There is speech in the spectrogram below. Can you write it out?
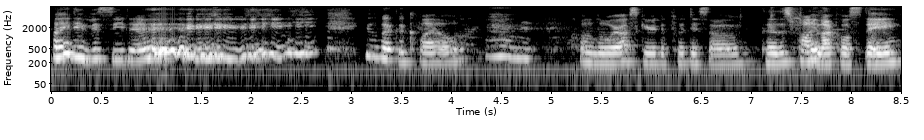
I didn't even see that. you look like a cloud. Oh Lord, I'm scared to put this on because it's probably not gonna stay.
